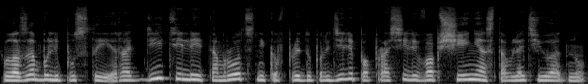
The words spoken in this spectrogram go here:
глаза были пустые. Родители, там, родственников предупредили, попросили вообще не оставлять ее одну.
